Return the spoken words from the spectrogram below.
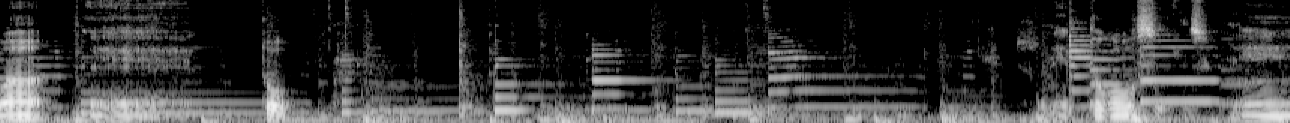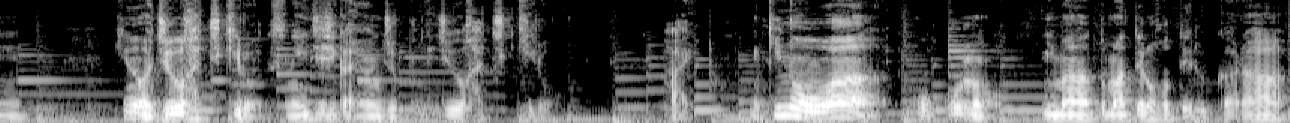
は、えー、っと、ネットが遅いんですよね。昨日は18キロですね。1時間40分で18キロ。はい。昨日は、ここの、今泊まってるホテルから、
